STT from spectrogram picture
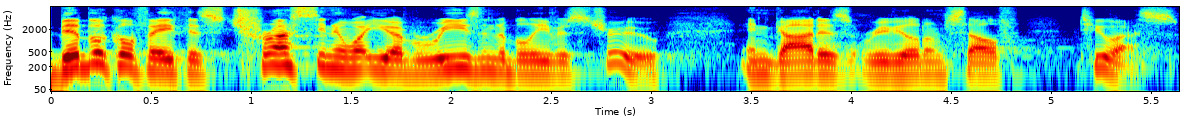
Biblical faith is trusting in what you have reason to believe is true, and God has revealed Himself to us.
